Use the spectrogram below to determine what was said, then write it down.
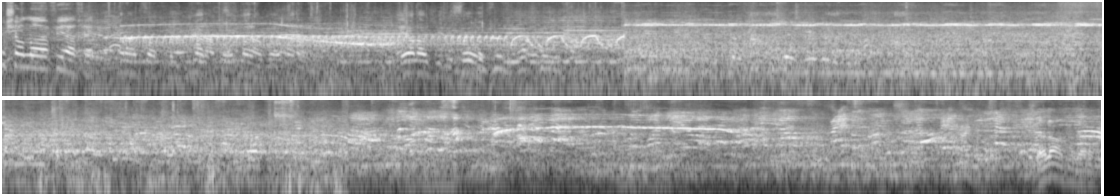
إن شاء الله فيها خير. مرحبا مرحبا مرحبا يلا جيلي صور 나와서 나와.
